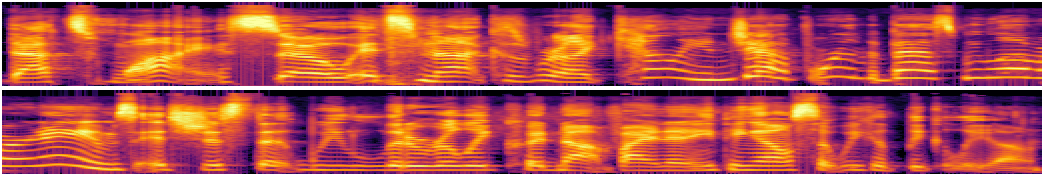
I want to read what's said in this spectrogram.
that's why. So it's not because we're like, Callie and Jeff, we're the best. We love our names. It's just that we literally could not find anything else that we could legally own.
